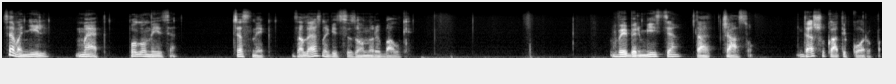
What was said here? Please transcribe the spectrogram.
це ваніль, мед, полуниця, часник, залежно від сезону рибалки. Вибір місця та часу. Де шукати коропа?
